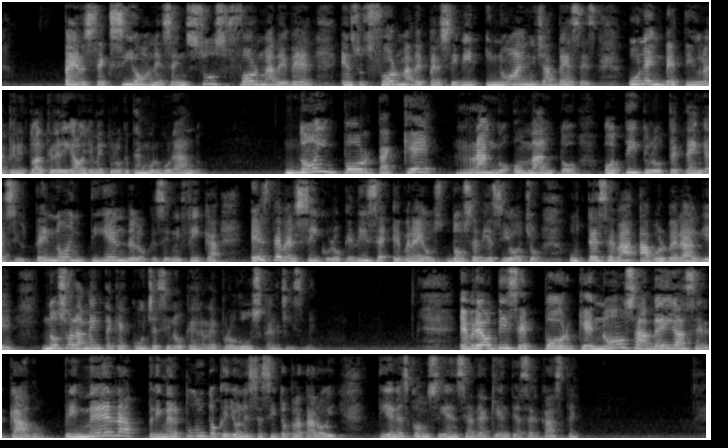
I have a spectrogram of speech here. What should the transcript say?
percepciones, en sus formas de ver, en sus formas de percibir. Y no hay muchas veces una investidura espiritual que le diga, óyeme, tú lo que estás murmurando. No importa qué rango o manto o título usted tenga, si usted no entiende lo que significa este versículo que dice Hebreos 12, 18, usted se va a volver alguien, no solamente que escuche, sino que reproduzca el chisme. Hebreos dice, porque no os habéis acercado. Primera, primer punto que yo necesito tratar hoy. ¿Tienes conciencia de a quién te acercaste?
